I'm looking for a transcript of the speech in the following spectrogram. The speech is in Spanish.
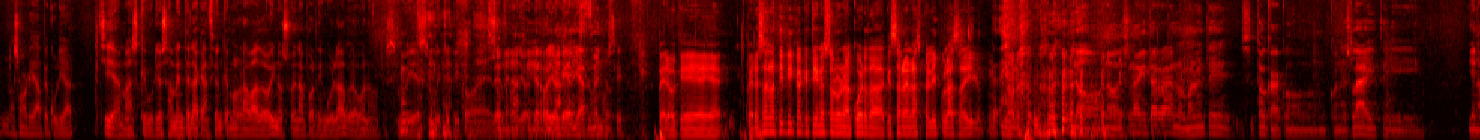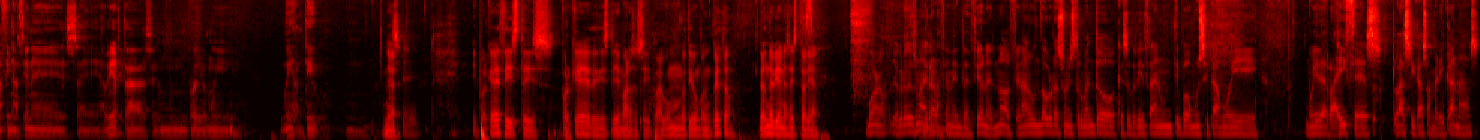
una sonoridad peculiar. Sí, además que curiosamente la canción que hemos grabado hoy no suena por ningún lado, pero bueno, es muy, es muy típico eh, del homenaje, rollo, del rollo que, que hacemos. Sí. Pero que. Pero esa es la típica que tiene solo una cuerda que sale en las películas ahí. No, no. No, no, es una guitarra normalmente se toca con, con slide y, y en afinaciones eh, abiertas, en un rollo muy, muy antiguo. Sí. ¿Y por qué decidisteis? ¿Por qué decidisteis llamaros así? ¿Por algún motivo en concreto? ¿De dónde viene esa historia? Bueno, yo creo que es una declaración de intenciones, ¿no? Al final un dobro es un instrumento que se utiliza en un tipo de música muy, muy de raíces clásicas americanas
